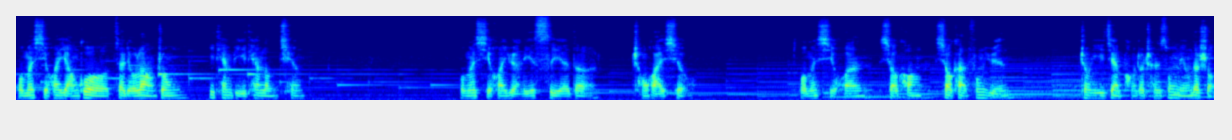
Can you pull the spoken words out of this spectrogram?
我们喜欢杨过在流浪中一天比一天冷清。我们喜欢远离四爷的陈怀秀，我们喜欢笑看笑看风云。郑伊健捧着陈松伶的手，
